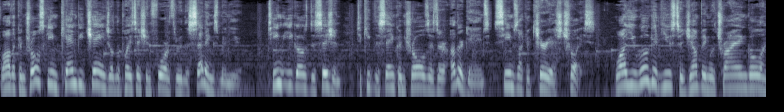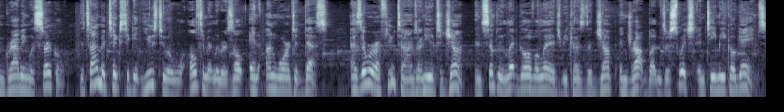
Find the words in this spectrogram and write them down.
While the control scheme can be changed on the PlayStation 4 through the settings menu, Team Ico's decision to keep the same controls as their other games seems like a curious choice. While you will get used to jumping with triangle and grabbing with circle, the time it takes to get used to it will ultimately result in unwarranted deaths, as there were a few times I needed to jump and simply let go of a ledge because the jump and drop buttons are switched in Team Ico games.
